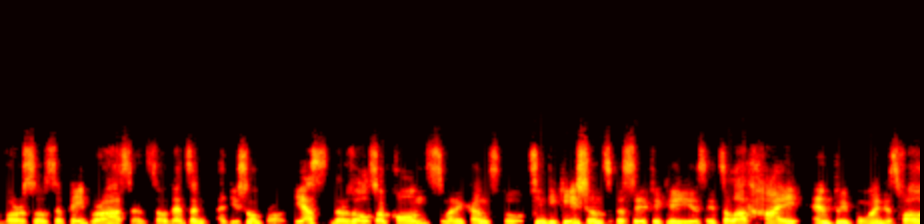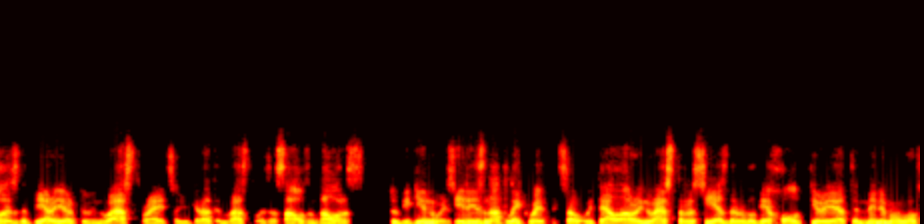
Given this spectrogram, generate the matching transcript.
versus a paper asset so that's an additional pro yes there's also cons when it comes to syndication specifically is it's a lot high entry point as far as the barrier to invest right so you cannot invest with a thousand dollars to begin with. It is not liquid, so we tell our investors, yes, there will be a hold period, a minimum of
